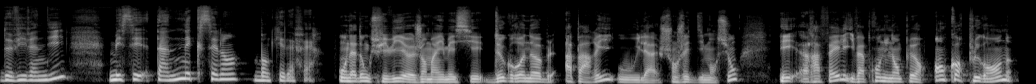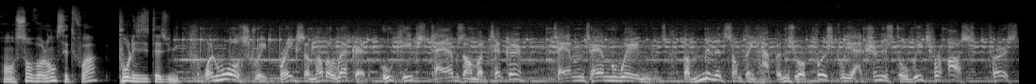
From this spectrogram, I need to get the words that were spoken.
de Vivendi, mais c'est un excellent banquier d'affaires. On a donc suivi euh, Jean-Marie Messier de Grenoble à Paris, où il a changé de dimension. Et Raphaël, il va prendre une ampleur encore plus grande en s'envolant cette fois pour les États-Unis. When Wall Street breaks another record, who keeps tabs on the ticker? 1010 wins. The minute something happens, your first reaction is to reach for us first.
